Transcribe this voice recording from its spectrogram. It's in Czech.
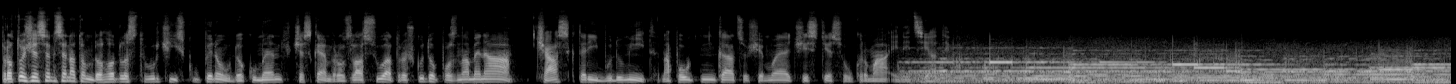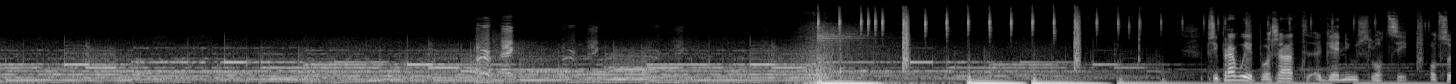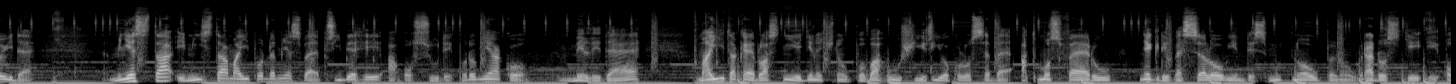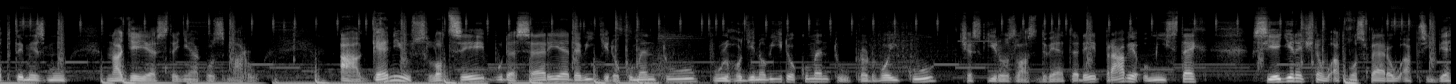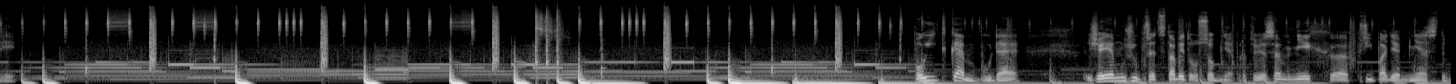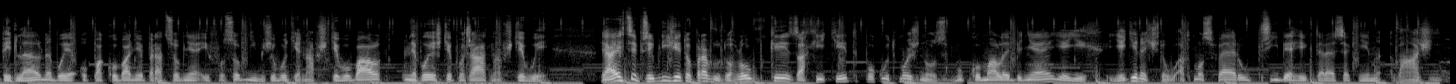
protože jsem se na tom dohodl s tvůrčí skupinou Dokument v Českém rozhlasu a trošku to poznamená čas, který budu mít na poutníka, což je moje čistě soukromá iniciativa. Připravuji pořad Genius Loci. O co jde? Města i místa mají podle mě své příběhy a osudy. Podobně jako my lidé, mají také vlastní jedinečnou povahu, šíří okolo sebe atmosféru, někdy veselou, jindy smutnou, plnou radosti i optimismu, naděje, stejně jako zmaru. A Genius Loci bude série devíti dokumentů, půlhodinových dokumentů pro dvojku, Český rozhlas 2 tedy, právě o místech s jedinečnou atmosférou a příběhy. Pojítkem bude, že je můžu představit osobně, protože jsem v nich eh, v případě měst bydlel nebo je opakovaně pracovně i v osobním životě navštěvoval nebo ještě pořád navštěvuji. Já je chci přiblížit opravdu do hloubky, zachytit pokud možno zvukomalebně jejich jedinečnou atmosféru, příběhy, které se k ním váží.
